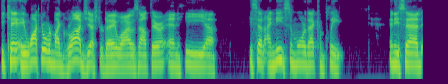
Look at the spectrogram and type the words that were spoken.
he came. He walked over to my garage yesterday while I was out there, and he uh, he said, "I need some more of that complete." And he said,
